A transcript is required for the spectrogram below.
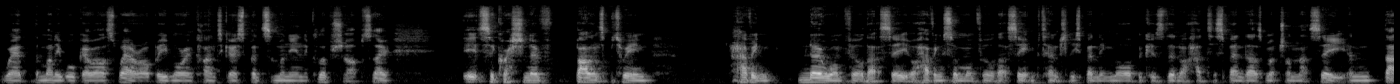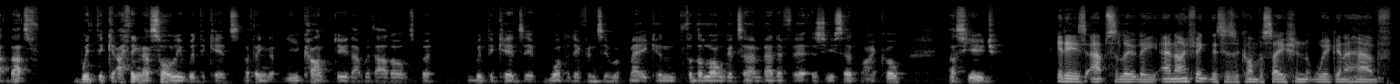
where the money will go elsewhere. I'll be more inclined to go spend some money in the club shop. So it's a question of balance between having no one fill that seat or having someone fill that seat and potentially spending more because they're not had to spend as much on that seat. And that that's with the. I think that's solely with the kids. I think that you can't do that with adults, but with the kids, it, what a difference it would make. And for the longer term benefit, as you said, Michael, that's huge. It is absolutely, and I think this is a conversation we're going to have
